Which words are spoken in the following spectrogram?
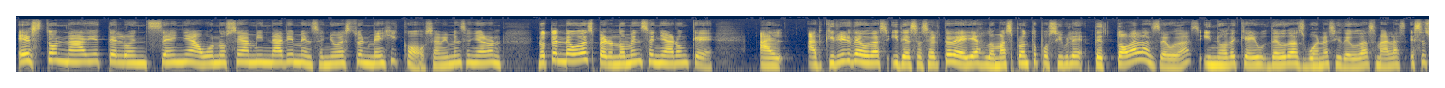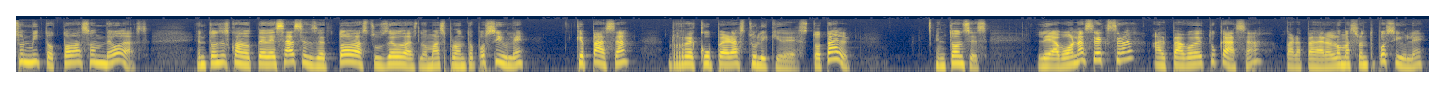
Esto nadie te lo enseña, o no sé, a mí nadie me enseñó esto en México. O sea, a mí me enseñaron, no te endeudas, pero no me enseñaron que al adquirir deudas y deshacerte de ellas lo más pronto posible de todas las deudas y no de que hay deudas buenas y deudas malas, ese es un mito, todas son deudas. Entonces, cuando te deshaces de todas tus deudas lo más pronto posible, ¿qué pasa? Recuperas tu liquidez total. Entonces, le abonas extra al pago de tu casa para pagar lo más pronto posible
